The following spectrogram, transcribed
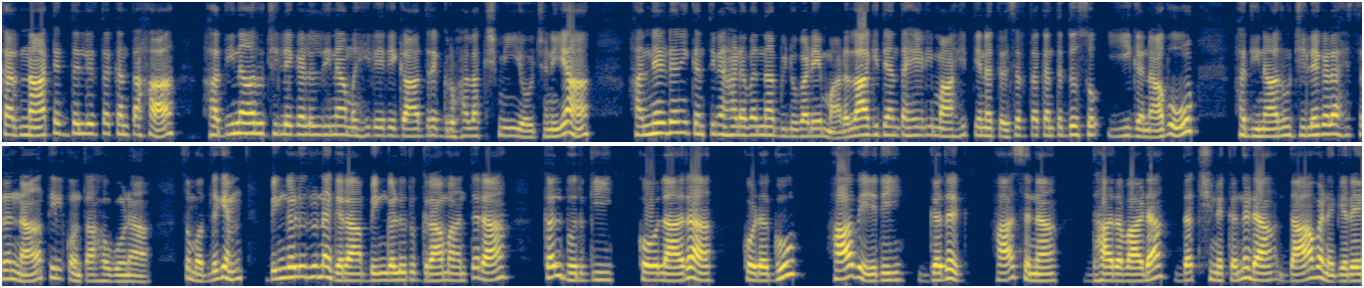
ಕರ್ನಾಟಕದಲ್ಲಿರ್ತಕ್ಕಂತಹ ಹದಿನಾರು ಜಿಲ್ಲೆಗಳಲ್ಲಿನ ಮಹಿಳೆಯರಿಗಾದರೆ ಗೃಹಲಕ್ಷ್ಮಿ ಯೋಜನೆಯ ಹನ್ನೆರಡನೇ ಕಂತಿನ ಹಣವನ್ನು ಬಿಡುಗಡೆ ಮಾಡಲಾಗಿದೆ ಅಂತ ಹೇಳಿ ಮಾಹಿತಿಯನ್ನು ತಿಳಿಸಿರ್ತಕ್ಕಂಥದ್ದು. ಸೊ ಈಗ ನಾವು ಹದಿನಾರು ಜಿಲ್ಲೆಗಳ ಹೆಸರನ್ನ ತಿಳ್ಕೊಂತಾ ಹೋಗೋಣ. ಸೊ ಮೊದಲಿಗೆ ಬೆಂಗಳೂರು ನಗರ, ಬೆಂಗಳೂರು ಗ್ರಾಮಾಂತರ, ಕಲಬುರಗಿ, ಕೋಲಾರ, ಕೊಡಗು, ಹಾವೇರಿ, ಗದಗ್, ಹಾಸನ, ಧಾರವಾಡ, ದಕ್ಷಿಣ ಕನ್ನಡ, ದಾವಣಗೆರೆ,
